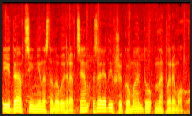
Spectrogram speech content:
і дав цінні настанови гравцям, зарядивши команду на перемогу.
